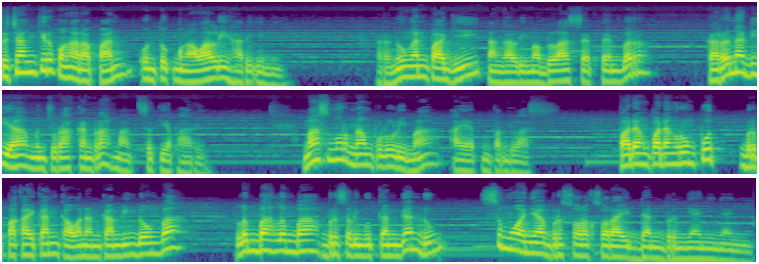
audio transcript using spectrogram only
Secangkir pengharapan untuk mengawali hari ini. Renungan pagi tanggal 15 September karena dia mencurahkan rahmat setiap hari. Mazmur 65 ayat 14. Padang-padang rumput berpakaikan kawanan kambing domba, lembah-lembah berselimutkan gandum, semuanya bersorak-sorai dan bernyanyi-nyanyi.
